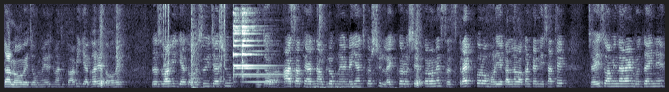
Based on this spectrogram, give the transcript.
ચાલો હવે જો મેરેજમાંથી તો આવી ગયા ઘરે તો હવે દસ વાગી ગયા તો હવે સૂઈ જશું. તો આ સાથે આજના બ્લોગને એને અહીંયા જ કરશું. લાઈક કરો શેર કરો ને સબસ્ક્રાઈબ કરો. મળીએ કાલ નવા કન્ટેન્ટની સાથે. જય સ્વામિનારાયણ બધાઈને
